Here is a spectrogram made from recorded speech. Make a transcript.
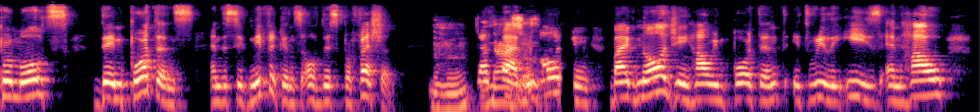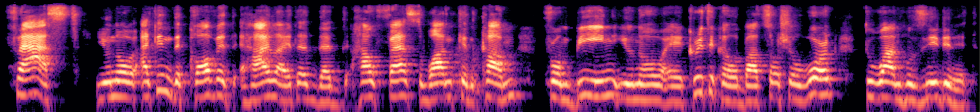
promotes the importance and the significance of this profession. Mm-hmm. That's by acknowledging, by acknowledging how important it really is and how fast you know i think the covid highlighted that how fast one can come from being you know uh, critical about social work to one who's needing it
